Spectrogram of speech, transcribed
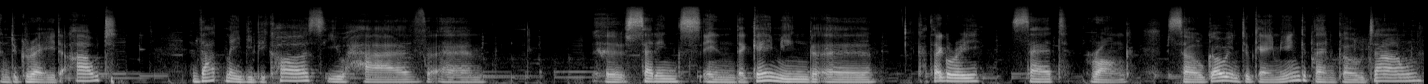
and grayed out, that may be because you have um, uh, settings in the gaming uh, category set wrong. So go into gaming, then go down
